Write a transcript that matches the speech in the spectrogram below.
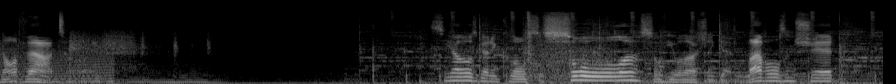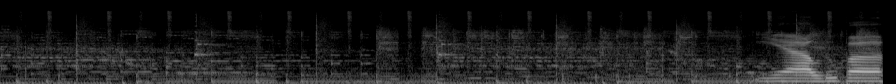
not that time. Cielo's getting close to Soul, so he will actually get levels and shit. Yeah, Lupa.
